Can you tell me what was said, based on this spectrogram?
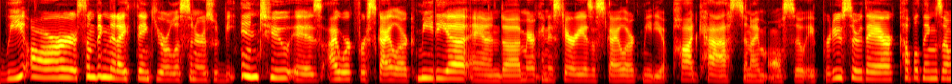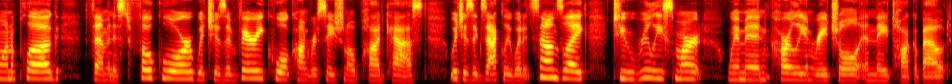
we are something that I think your listeners would be into is I work for Skylark Media and uh, American Hysteria is a Skylark Media podcast, and I'm also a producer there. A couple things I want to plug Feminist Folklore, which is a very cool conversational podcast, which is exactly what it sounds like. Two really smart women, Carly and Rachel, and they talk about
